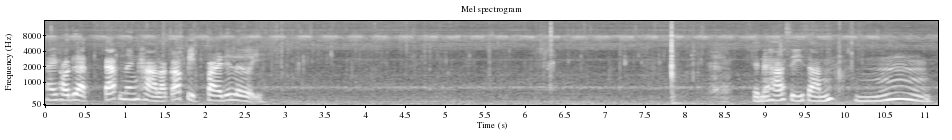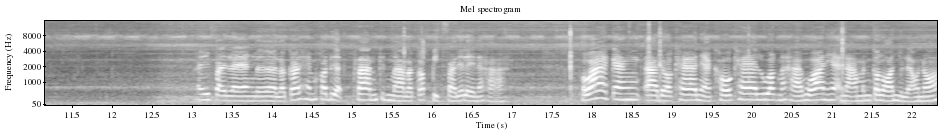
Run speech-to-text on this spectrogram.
ให้เขาเดือดแป๊บนึงค่ะ แล้วก็ปิดไฟได้เลยเห็นไหมคะสีสัน อืม ให้ไฟแรงเลย แล้วก็ให้เขาเดือดพล่านขึ้นมา แล้วก็ปิดไฟได้เลยนะคะ ราะว่าแกงอดอกแครเนี่ยเขาแค่ลวกนะคะ เพราะว่าอันนี้น้ำมันก็ร้อนอยู่แล้วเนาะ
